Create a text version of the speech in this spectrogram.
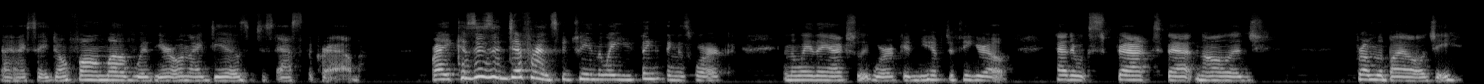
i say don't fall in love with your own ideas just ask the crab. Right? Because there's a difference between the way you think things work and the way they actually work and you have to figure out how to extract that knowledge from the biology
